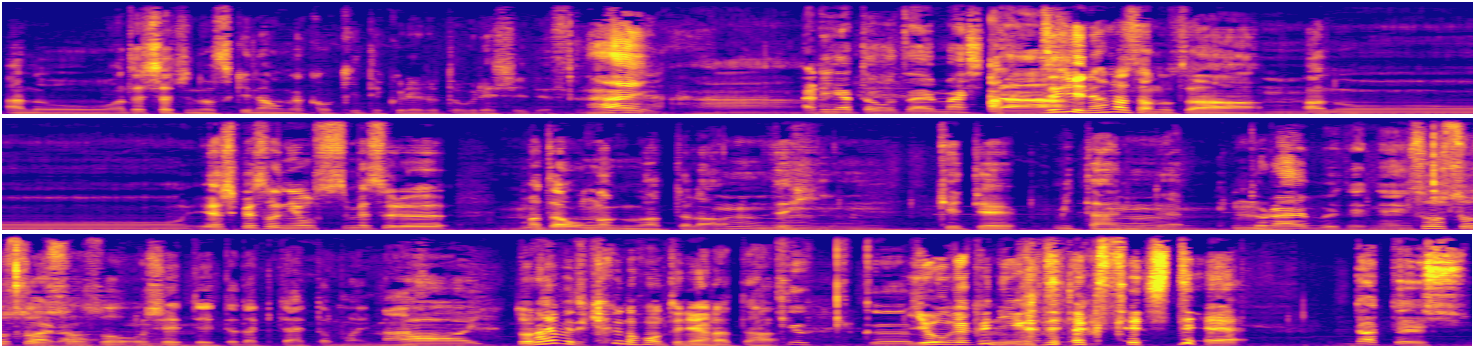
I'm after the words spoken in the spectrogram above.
あのー私たちの好きな音楽を聴いてくれると嬉しいですね。はいはありがとうございましたあぜひラナさんのさ、うんあのー、ヤシペソにおすすめする、また音楽があったら、うんぜひ聴いてみたいので。うんうんドライブでねそうそうそうそうそう、教えていたただきたいと思います。ドライブで聞くの本当にあなた。聞く聞く洋楽苦手なくせして。だってし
